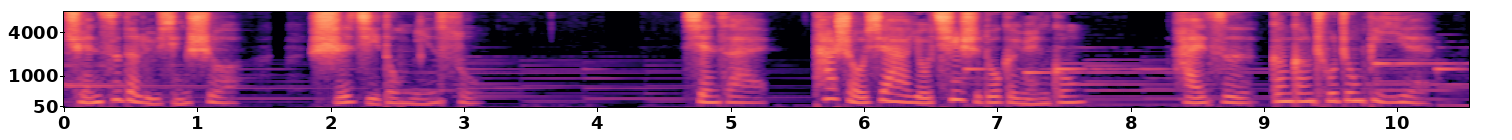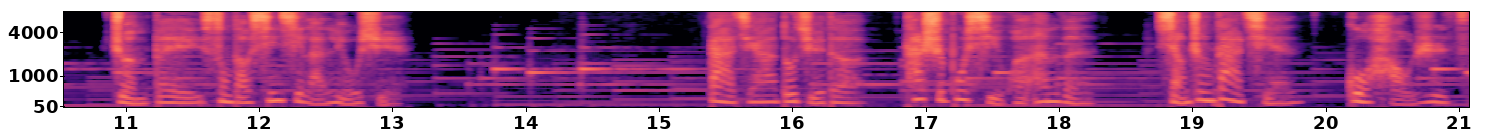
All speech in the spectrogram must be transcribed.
全资的旅行社。十几栋民宿。现在他手下有七十多个员工，孩子刚刚初中毕业，准备送到新西兰留学。大家都觉得他是不喜欢安稳，想挣大钱过好日子。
